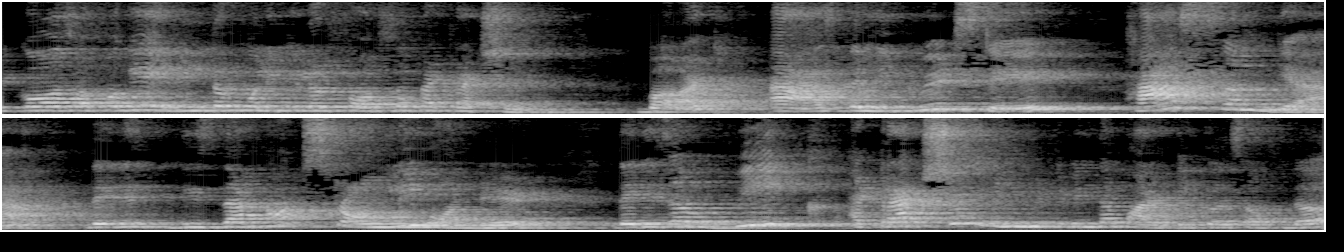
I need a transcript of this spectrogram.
because of again intermolecular But as the liquid state has some gap, there is, these are not strongly bonded, there is a weak attraction in between the particles of the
